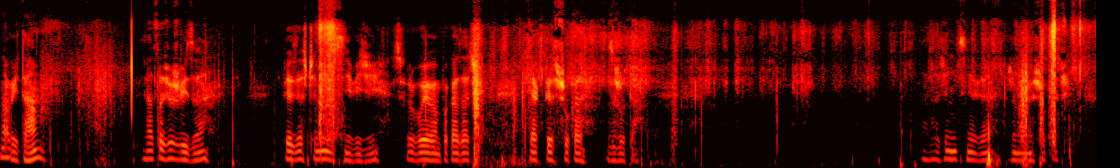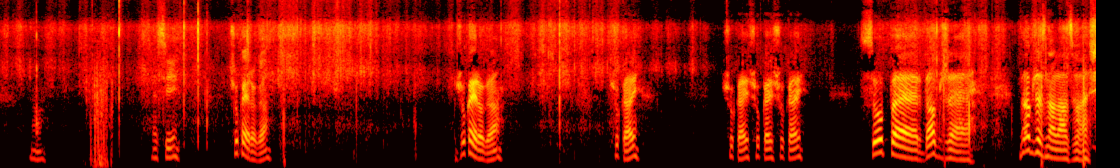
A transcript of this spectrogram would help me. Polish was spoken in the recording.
No witam. Ja coś już widzę. Pies jeszcze nic nie widzi. Spróbuję wam pokazać jak pies szuka zrzuta. Na razie nic nie wie, że mamy szukać. No. Messi, szukaj roga. Szukaj roga. Szukaj. Szukaj, szukaj, szukaj. Super, dobrze. Dobrze znalazłaś.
